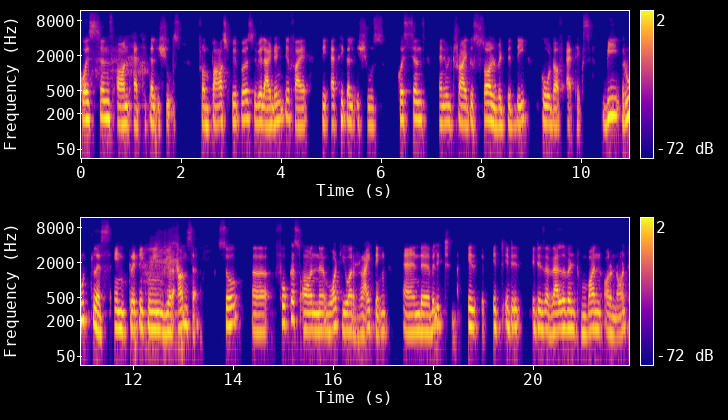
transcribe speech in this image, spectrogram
questions on ethical issues. From past papers, we will identify the ethical issues questions and you'll try to solve it with the code of ethics be ruthless in critiquing your answer so uh, focus on what you are writing and uh, will it, it, it, it, it is a relevant one or not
